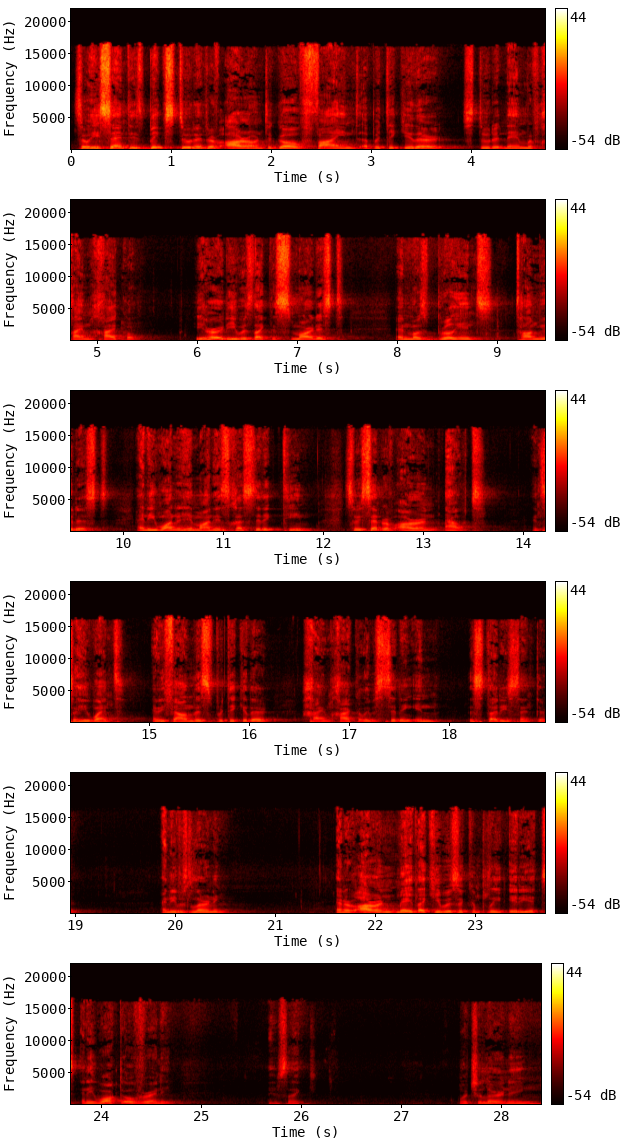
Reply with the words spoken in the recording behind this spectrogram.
So he sent his big student of Aaron to go find a particular student named Rav Chaim Chaikel. He heard he was like the smartest and most brilliant Talmudist, and he wanted him on his Hasidic team. So he sent Rav Aaron out. And so he went and he found this particular Chaim Chaikel. He was sitting in the study center and he was learning. And Aaron made like he was a complete idiot, and he walked over and he, he was like, What you learning?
